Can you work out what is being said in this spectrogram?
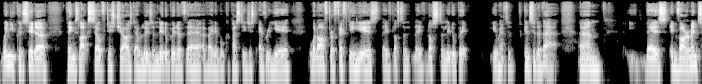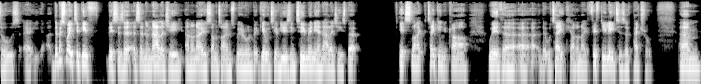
when you consider things like self discharge, they'll lose a little bit of their available capacity just every year. Well, after 15 years, they've lost a, they've lost a little bit. You have to consider that. Um, there's environmentals. Uh, the best way to give this as, a, as an analogy, and I know sometimes we're all a bit guilty of using too many analogies, but it's like taking a car with uh, uh, that will take I don't know 50 liters of petrol um,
